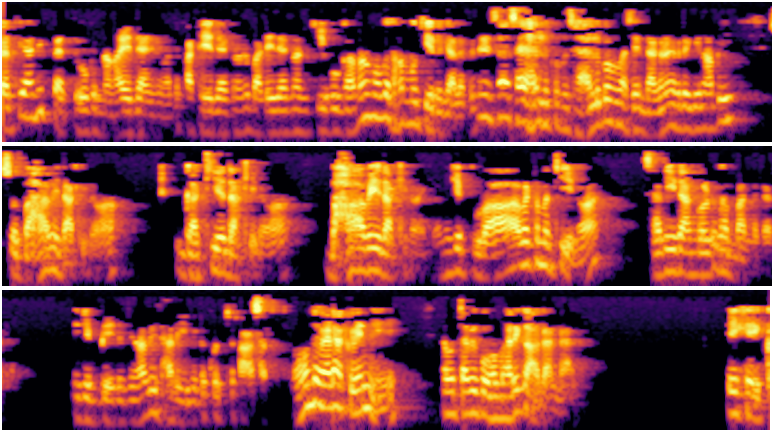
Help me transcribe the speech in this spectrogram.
ගතිය අනිත් පැත්ත. ඕක නාහයේ දැනෙනවද, කටේ දැනෙනවද, බඩේ දැනෙනවද කියපු ගමන් ඕක සම්මුතියට ගැලපෙන නිසා සහැල්ලුකම සහැල්ලුකම වශයෙන් දගනකට කියන අපි ස්වභාවය දකිනවා. ගතිය දකිනවා භාවයේ දකිනවා මේකේ පුරාවටම තියෙනවා ශරීරාංග වලට සම්බන්ධ කරලා. මේකේ බේද දෙනවා අපි ශරීරෙට කොච්චර ආසත්. හොඳ වැඩක් වෙන්නේ නමුත් අපි කොහොම හරි ගා ගන්නවා. ඒක එකක්.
